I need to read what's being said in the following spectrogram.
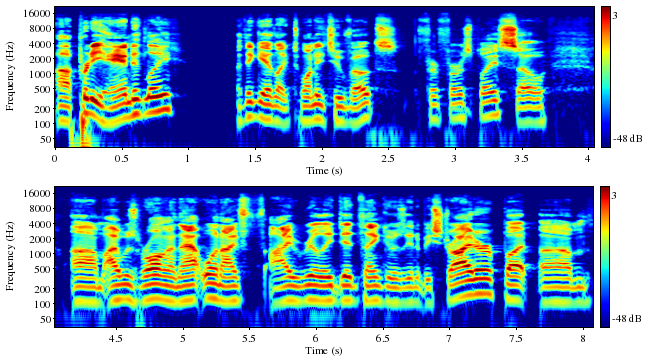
uh, pretty handedly. I think he had like 22 votes for first place. So um, I was wrong on that one. I I really did think it was going to be Strider, but um,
